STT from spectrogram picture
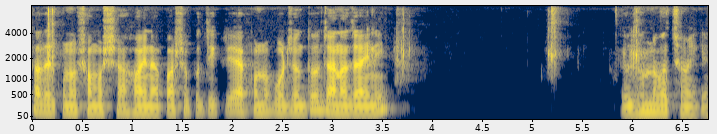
তাদের কোনো সমস্যা হয় না। পার্শ্ব প্রতিক্রিয়া এখনও পর্যন্ত জানা যায়নি। ধন্যবাদ সবাইকে।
